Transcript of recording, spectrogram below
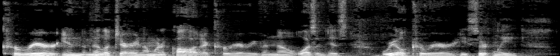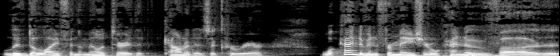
career in the military, and I'm going to call it a career, even though it wasn't his real career. He certainly lived a life in the military that counted as a career. What kind of information, or what kind of uh,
